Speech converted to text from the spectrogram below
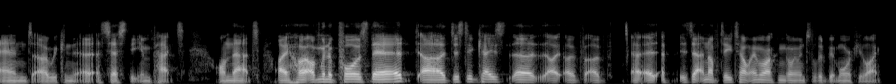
and uh, we can uh, assess the impact on that. I am going to pause there just in case. I've, I've, is that enough detail, Emma? I can go into a little bit more if you like.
